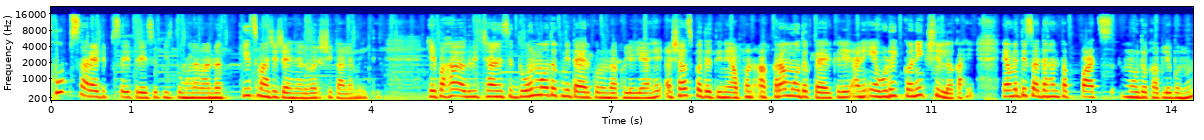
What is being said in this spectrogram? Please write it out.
खूप साऱ्या टिप्स आहेत रेसिपीज तुम्हाला नक्कीच माझ्या चॅनलवर शिकायला मिळतील. हे पहा अगदी छान असे दोन मोदक मी तयार करून दाखवलेले आहे. अशाच पद्धतीने आपण अकरा मोदक तयार केले आणि एवढे कणिक शिल्लक आहे. यामध्ये साधारणतः पाच मोदक आपले बनून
